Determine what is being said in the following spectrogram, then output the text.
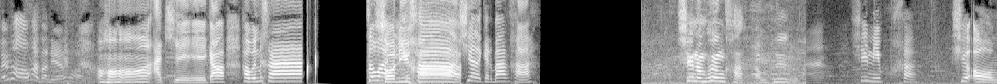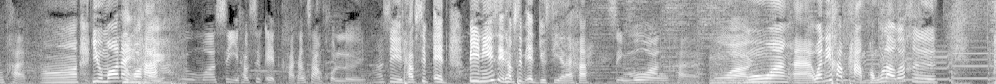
ไม่พร้อมค่ะตอนนี้ไม่พร้อมอ๋อโอเคก็ขอบคุณค่ะสวัสดีค่ะชื่ออะไรกันบ้างคะชื่อน้ำผึ้งค่ะ น้ำผึ้งชื่อนิฟค่ะ ชื่อออมค่ะ อ๋อ อยู่มไหนอยู่มไหน คะอยู่ม .4 ทับ11 ค่ะทั้ง 3 คนเลย สี่ทับสิบเอ็ดปีนี้สี่ทับสิบเอ็ดอยู่สีอะไรคะ สีม่วงค่ะ ม่วงม่วง อ่า วันนี้คำถามของพวกเราก็คือท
